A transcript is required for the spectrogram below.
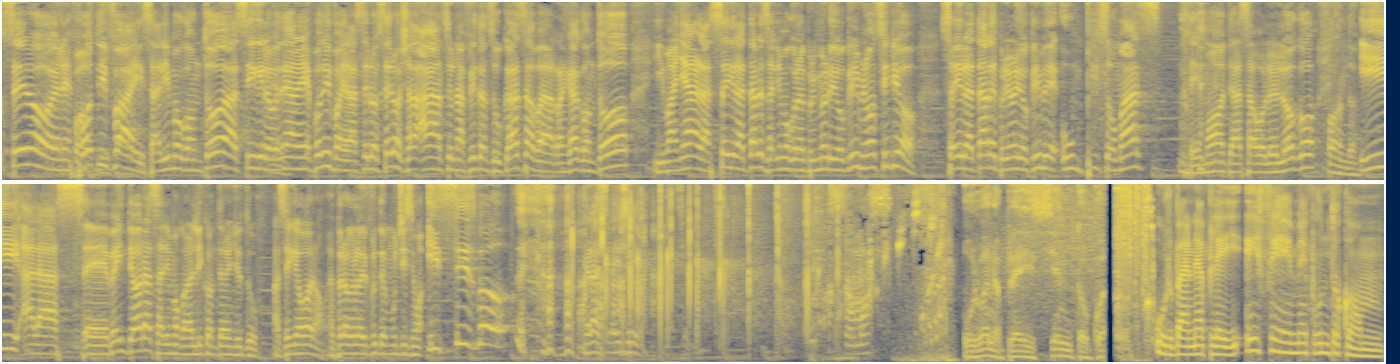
00 en Spotify, salimos con todas, así que lo que tengan en Spotify, a las 00 ya háganse una fiesta en su casa para arrancar con todo. Y mañana a las 6 de la tarde salimos con el primer videoclip, ¿no, Sirio? 6 de la tarde, primer videoclip de Un Piso Más. Temón, te vas a volver loco. Fondo. Y a las eh, 20 horas salimos con el disco entero en YouTube. Así que bueno, espero que lo disfruten muchísimo. ¡Y Sismo! Gracias, ahí sí. Somos Urbana Play 104. UrbanaPlayFM.com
